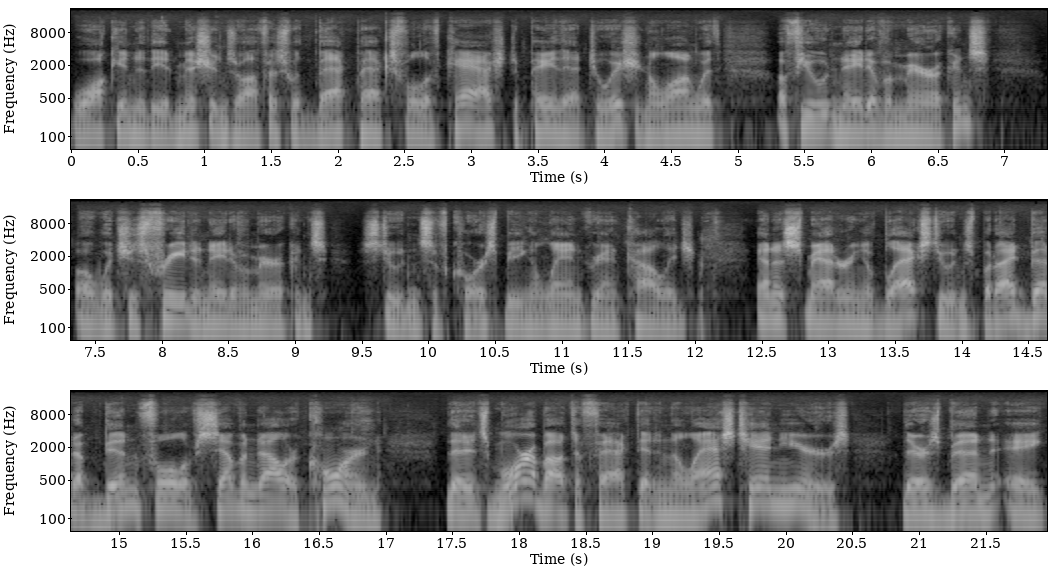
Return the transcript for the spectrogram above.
walk into the admissions office with backpacks full of cash to pay that tuition, along with a few Native Americans, uh, which is free to Native Americans students, of course, being a land grant college, and a smattering of black students. But I'd bet a bin full of $7 corn that it's more about the fact that in the last 10 years, there's been a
